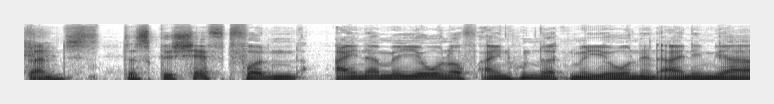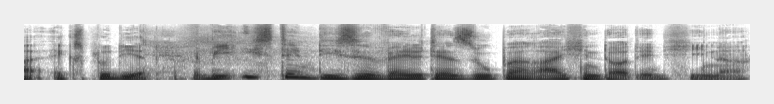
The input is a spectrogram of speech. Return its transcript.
Dann ist das Geschäft von einer Million auf 100 Millionen in einem Jahr explodiert. Wie ist denn diese Welt der Superreichen dort in China?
